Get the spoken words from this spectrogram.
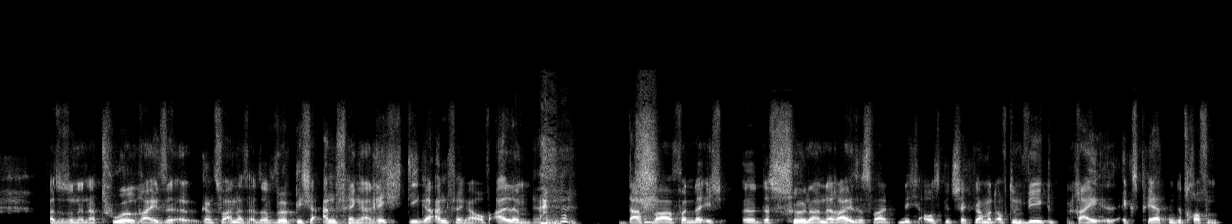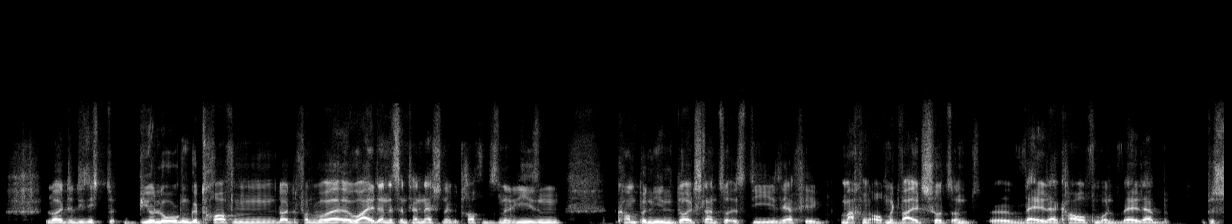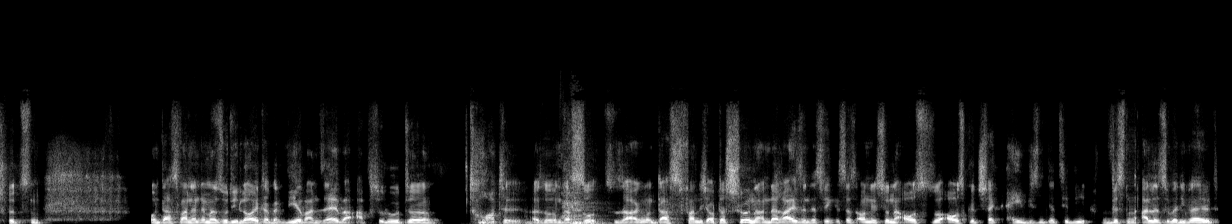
also so eine Naturreise, äh, ganz woanders. Also wirkliche Anfänger, richtige Anfänger auf allem. das war von der ich äh, das Schöne an der Reise. Es war halt nicht ausgecheckt. Wir haben halt auf dem Weg drei Experten getroffen. Leute, die sich Biologen getroffen, Leute von Wilderness International getroffen, das ist eine riesen Company in Deutschland so ist, die sehr viel machen, auch mit Waldschutz und äh, Wälder kaufen und Wälder beschützen. Und das waren dann immer so die Leute, aber wir waren selber absolute Trottel, also um das so zu sagen. Und das fand ich auch das Schöne an der Reise. Und deswegen ist das auch nicht so eine aus, so ausgecheckt, hey, wir sind jetzt hier, die wissen alles über die Welt,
